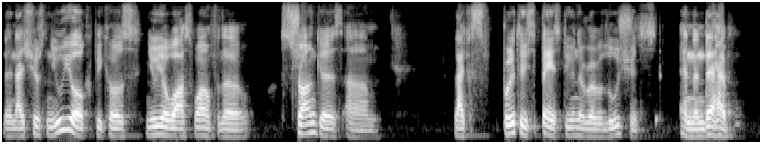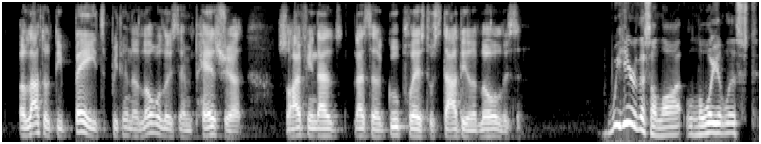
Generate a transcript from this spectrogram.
Then I choose New York because New York was one of the strongest um, like British base during the revolutions, and then they have a lot of debates between the loyalists and patriots. So I think that that's a good place to study the loyalism. We hear this a lot, loyalist.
